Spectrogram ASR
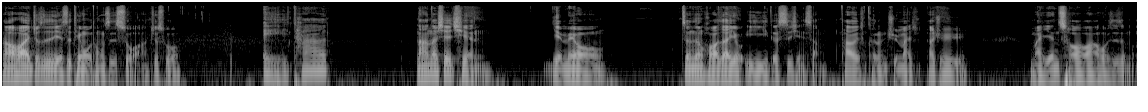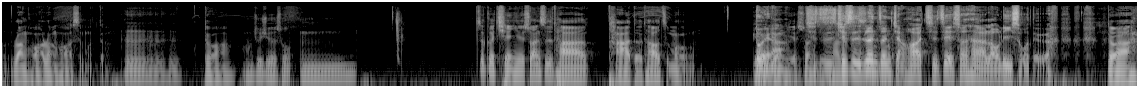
然后后来就是也是听我同事说啊，就说，哎、欸，他拿那些钱也没有。真正花在有意义的事情上，他可能去买，他去买烟抽啊，或是什么乱花乱花什么的，嗯嗯嗯，对啊，然后就觉得说，嗯，这个钱也算是他他的，他要怎么运用也算其实其实认真讲话，其实这也算他的劳力所得，对啊，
